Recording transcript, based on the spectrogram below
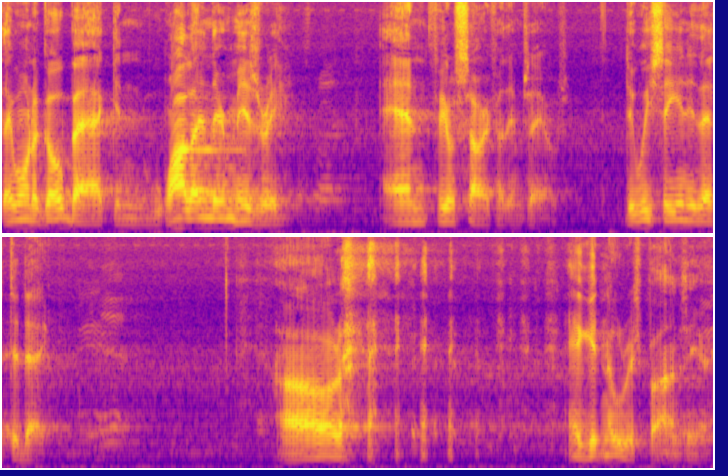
They want to go back and wallow in their misery and feel sorry for themselves. Do we see any of that today? All right. I get no response here.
